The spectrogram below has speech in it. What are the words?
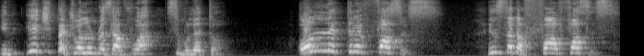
In each petroleum reservoir simulator, only three forces instead of four forces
